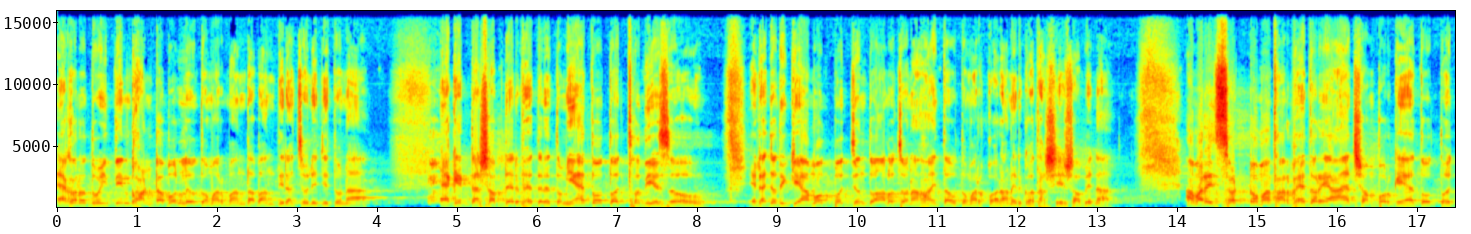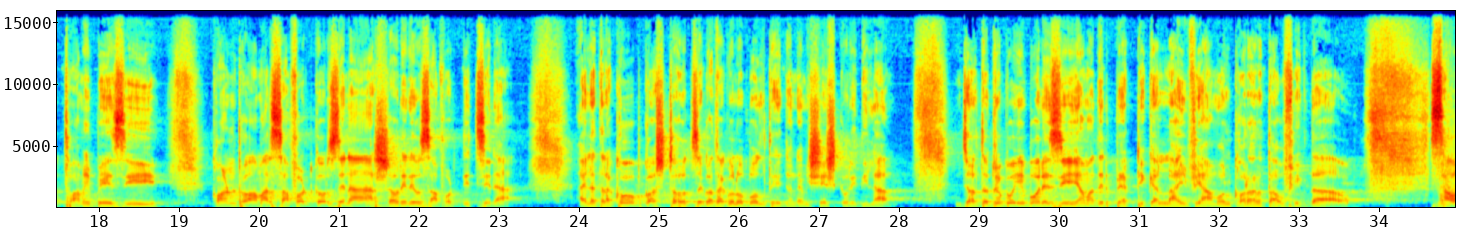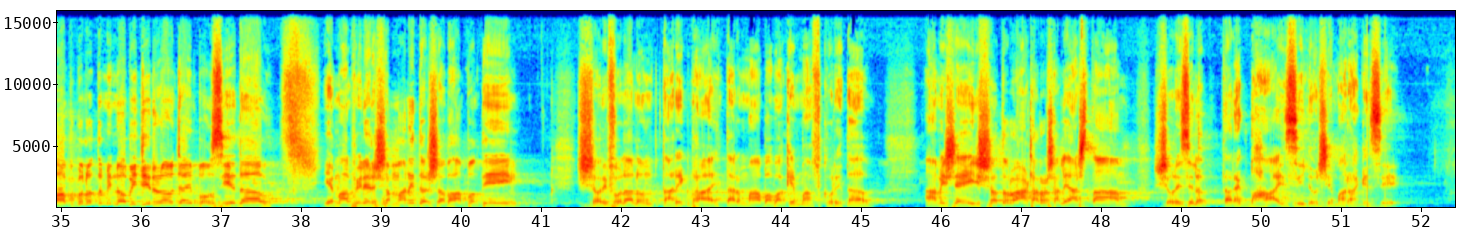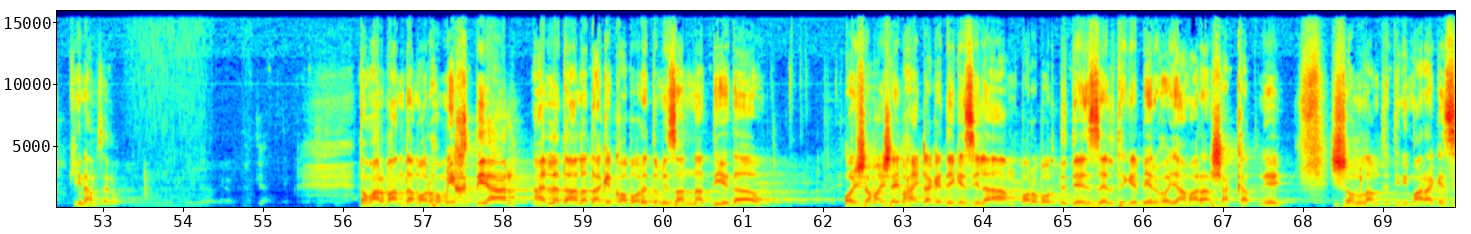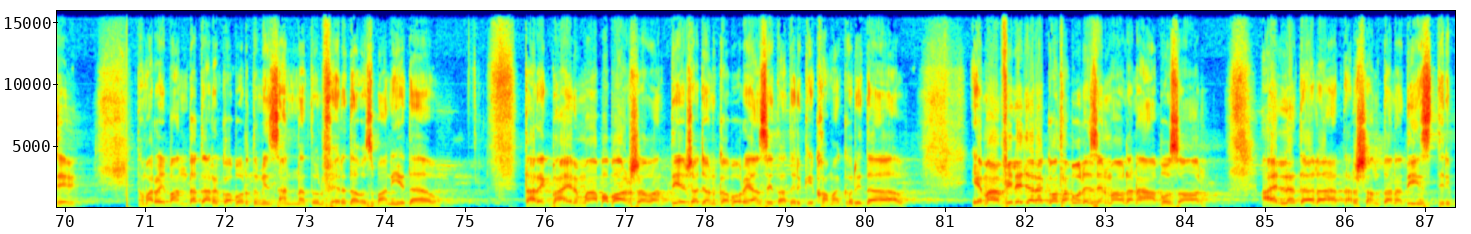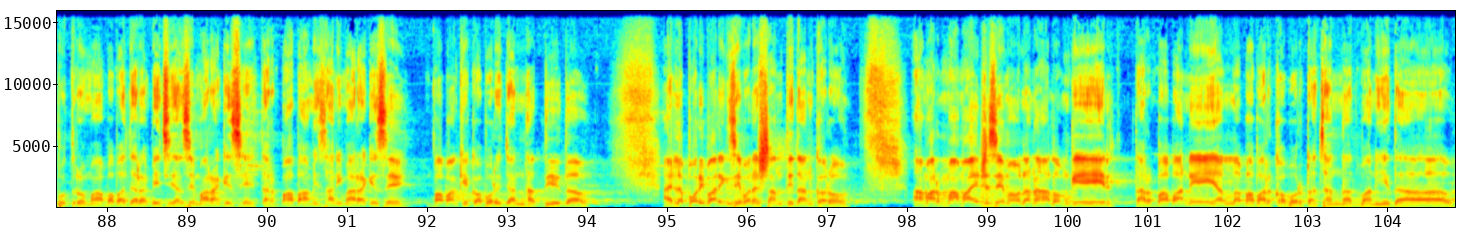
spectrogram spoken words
এখনও দুই তিন ঘণ্টা বললেও তোমার বান্দা বান্দিরা চলে যেত না। এক একটা শব্দের ভেতরে তুমি এত তথ্য দিয়েছ। এটা যদি কেয়ামত পর্যন্ত আলোচনা হয়, তাও তোমার কোরআনের কথা শেষ হবে না। আমার এই ছোট্ট মাথার ভেতরে আয়াত সম্পর্কে এত তথ্য আমি পেয়েছি। কণ্ঠ আমার সাপোর্ট করছে না, আর শরীরেও সাপোর্ট দিচ্ছে না। আইলা তারা খুব কষ্ট হচ্ছে কথাগুলো বলতে, এই জন্য আমি শেষ করে দিলাম। যতটুকুই বলেছি, আমাদের প্র্যাকটিক্যাল লাইফে আমল করার তৌফিক দাও। সওয়াবগুলো তুমি নবীজির রোজায় পৌঁছিয়ে দাও। এ মাহফিলের সম্মানিত সভাপতি শরীফুল আলম তারেক ভাই, তার মা বাবাকে মাফ করে দাও। আমি সেই সতেরো, আঠারো সালে আসতাম শুনেছিলাম তার এক ভাই ছিল, সে মারা গেছে। কি নাম জানো তোমার বান্দা মরহম ইখতিয়ার, আল্লাহ তাআলা তাকে কবরে তুমি জান্নাত দিয়ে দাও। ওই সময় সেই ভাইটাকে দেখেছিলাম, পরবর্তীতে জেল থেকে বের হয়ে আমার আর সাক্ষাৎ নেই। শুনলাম যে তিনি মারা গেছে। তোমার ওই বান্দা তার কবর তুমি জান্নাতুল ফেরদাউস বানিয়ে দাও। তারেক ভাইয়ের মা বাবা সব আত্মীয় স্বজন কবরে আছে, তাদেরকে ক্ষমা করে দাও। এ যারা কথা বলেছেন মাওলানা আবু সর আল্লাহ তাআলা তার সন্তানাদি স্ত্রী, পুত্র, মা, বাবা যারা বেঁচে আছে, মারা গেছে, তার বাবা, আমি জানি মারা গেছে, বাবাকে কবরে জান্নাত দিয়ে দাও। আল্লাহ পারিবারিক জীবনে শান্তি দান করো। আমার মামা এসেছে মাওলানা আলমগীর, তার বাবা নেই, আল্লাহ বাবার কবরটা জান্নাত বানিয়ে দাও।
